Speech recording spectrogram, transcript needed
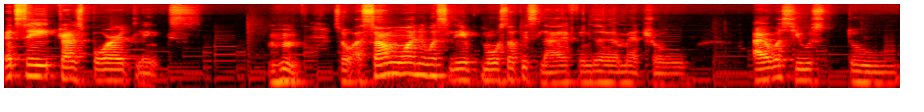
let's say transport links. Mm-hmm. So, as someone who has lived most of his life in the metro, I was used to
